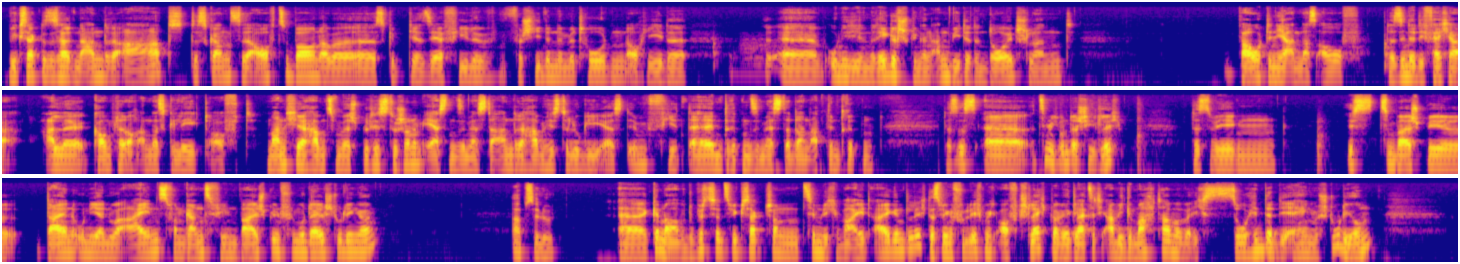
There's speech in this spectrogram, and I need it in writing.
wie gesagt, das ist halt eine andere Art, das Ganze aufzubauen, aber äh, es gibt ja sehr viele verschiedene Methoden. Auch jede äh, Uni, die den Regelstudiengang anbietet in Deutschland, baut den ja anders auf. Da sind ja die Fächer alle komplett auch anders gelegt oft. Manche haben zum Beispiel Histo schon im ersten Semester, andere haben Histologie erst im, vierten, äh, im dritten Semester, dann ab dem dritten. Das ist äh, ziemlich unterschiedlich. Deswegen ist zum Beispiel deine Uni ja nur eins von ganz vielen Beispielen für Modellstudiengang. Absolut. Äh, genau, aber du bist jetzt, wie gesagt, schon ziemlich weit eigentlich. Deswegen fühle ich mich oft schlecht, weil wir gleichzeitig Abi gemacht haben, aber ich so hinter dir hänge im Studium.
